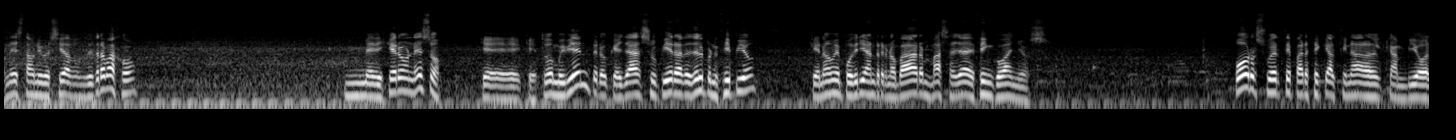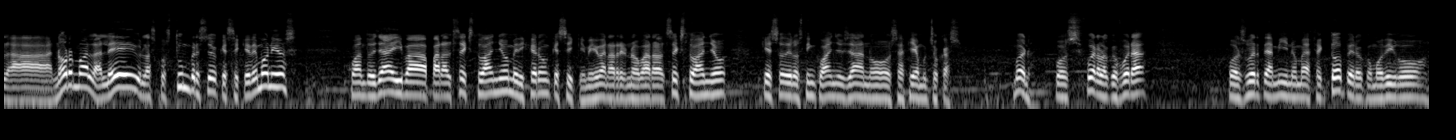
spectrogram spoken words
en esta universidad donde trabajo, me dijeron eso, que, que todo muy bien, pero que ya supiera desde el principio que no me podrían renovar más allá de cinco años. Por suerte parece que al final cambió la norma, la ley o las costumbres, yo que sé qué demonios. Cuando ya iba para el sexto año me dijeron que sí, que me iban a renovar al sexto año, que eso de los cinco años ya no se hacía mucho caso. Bueno, pues fuera lo que fuera, por suerte a mí no me afectó, pero como digo,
